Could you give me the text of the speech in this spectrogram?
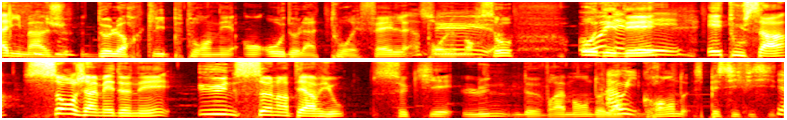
à l'image de leur clip tourné en haut de la Tour Eiffel Bien pour le morceau ODD. Et tout ça sans jamais donner une seule interview, ce qui est l'une de vraiment de Ah leurs oui. grandes spécificités.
